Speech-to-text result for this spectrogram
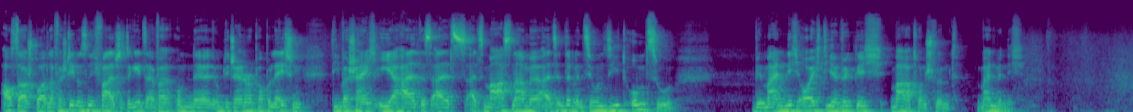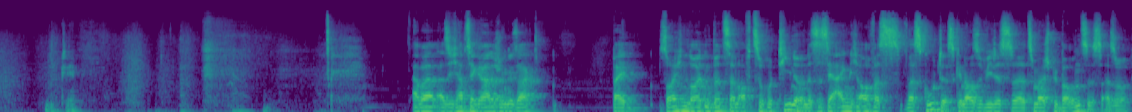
Ausdauersportler, versteht uns nicht falsch, da geht es einfach um, eine, um die General Population, die wahrscheinlich eher halt es als, als Maßnahme, als Intervention sieht, um zu. Wir meinen nicht euch, die ihr wirklich Marathon schwimmt. Meinen wir nicht. Okay. Aber, also ich habe es ja gerade schon gesagt, bei solchen Leuten wird es dann oft zur Routine und das ist ja eigentlich auch was, was Gutes, genauso wie das äh, zum Beispiel bei uns ist. Also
